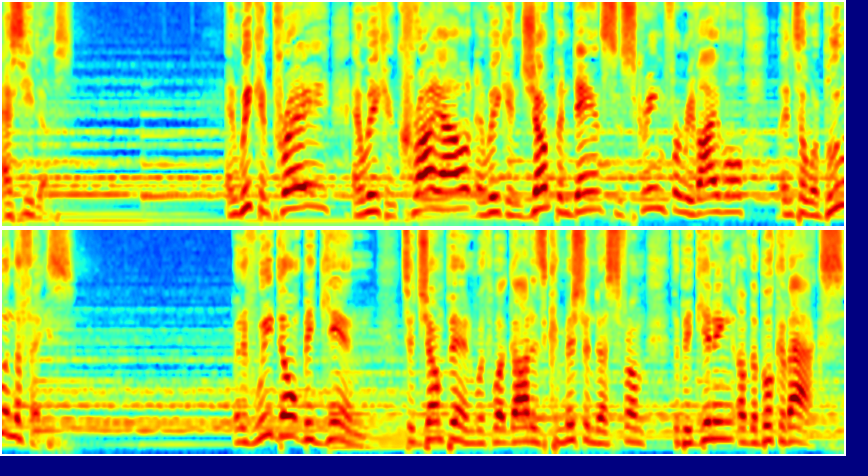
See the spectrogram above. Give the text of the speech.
as he does. And we can pray and we can cry out and we can jump and dance and scream for revival until we're blue in the face. But if we don't begin to jump in with what God has commissioned us from the beginning of the book of Acts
